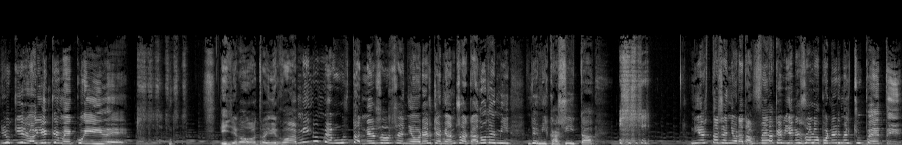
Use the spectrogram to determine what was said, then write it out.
Yo quiero a alguien que me cuide. Y llegó otro y dijo, a mí no me gustan esos señores que me han sacado de mi, de mi casita. Ni esta señora tan fea que viene solo a ponerme el chupete.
